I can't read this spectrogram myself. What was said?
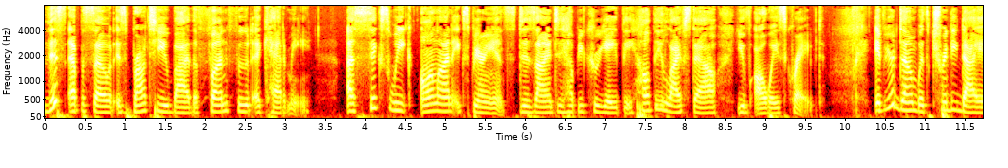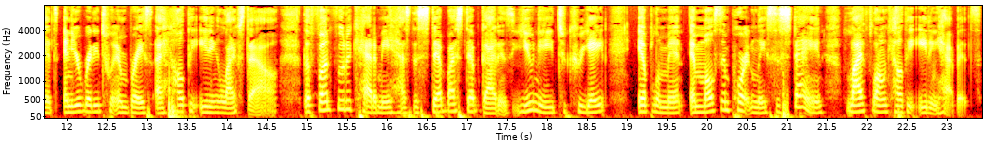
This episode is brought to you by the Fun Food Academy, a six week online experience designed to help you create the healthy lifestyle you've always craved. If you're done with trendy diets and you're ready to embrace a healthy eating lifestyle, the Fun Food Academy has the step by step guidance you need to create, implement, and most importantly, sustain lifelong healthy eating habits.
